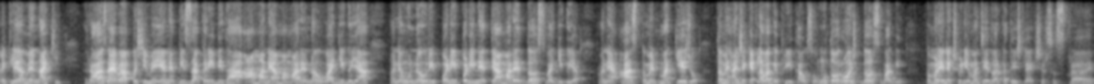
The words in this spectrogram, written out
એટલે અમે નાખી. રાજ આવ્યા પછી મેં એને પિઝા કરી દીધા. આમાં ને આમાં મારે નવ વાગી ગયા અને હું નવરી પડી પડીને ત્યાં મારે દસ વાગી ગયા. અને આ જ કમેન્ટમાં કહેજો, તમે સાંજે કેટલા વાગે ફ્રી થાવશો હું તો રોજ દસ વાગે. તો મળીએ નેક્સ્ટ વિડીયોમાં જય દ્વારકાધીશ. લાઈક શેર સબસ્ક્રાઈબ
